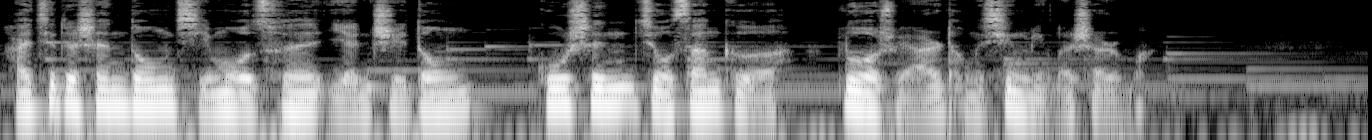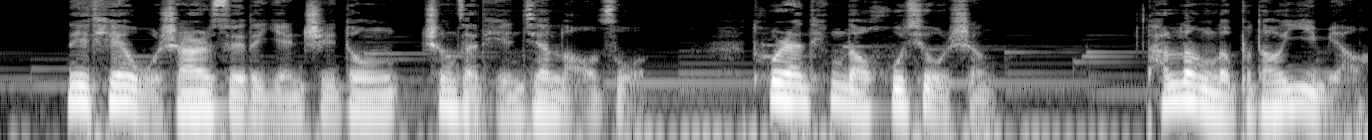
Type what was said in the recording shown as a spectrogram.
还记得山东即墨村严志东孤身救三个落水儿童性命的事儿吗？那天，五十二岁的严志东正在田间劳作，突然听到呼救声，他愣了不到一秒，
